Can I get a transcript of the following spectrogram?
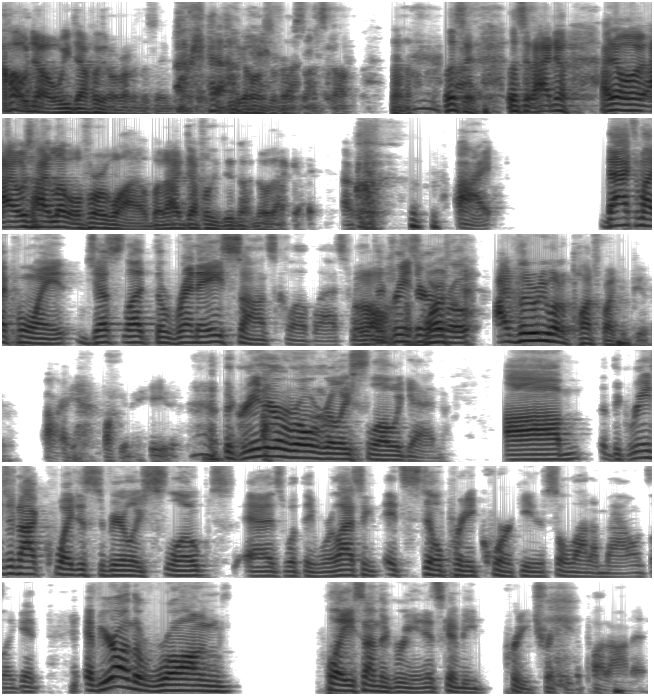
Oh no, we definitely don't run in the same. Okay, Okay, he owns the Renaissance. Club. No, no. Listen, listen. I know, I know. I was high level for a while, but I definitely did not know that guy. Okay. All right. Back to my point. Just like the Renaissance Club last week. Oh, the Greens are roll. I literally want to punch my computer. All right. I fucking hate it. The Greens are roll really slow again. Um, the greens are not quite as severely sloped as what they were last week. It's still pretty quirky. There's still a lot of mounds. Like it, if you're on the wrong place on the green, it's gonna be pretty tricky to putt on it.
